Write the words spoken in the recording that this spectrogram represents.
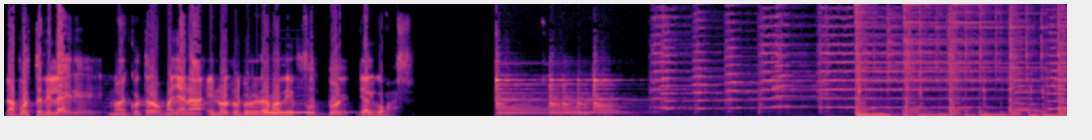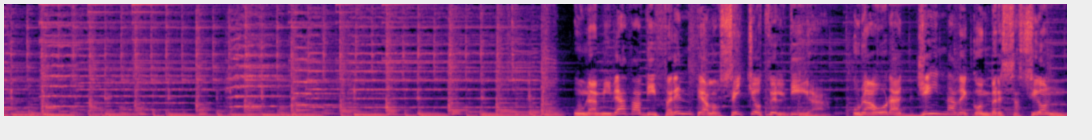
la puesta en el aire. Nos encontramos mañana en otro programa de fútbol y algo más. Una mirada diferente a los hechos del día. Una hora llena de conversación,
